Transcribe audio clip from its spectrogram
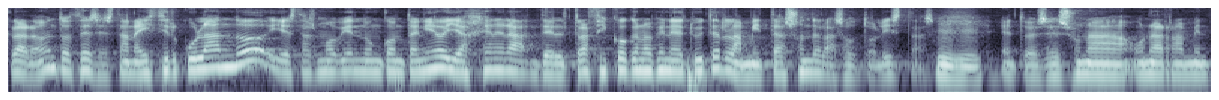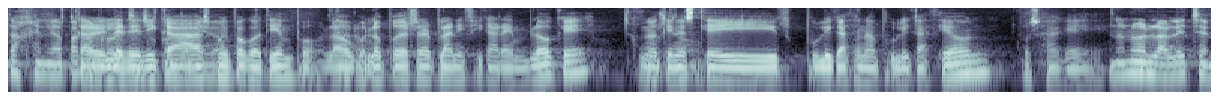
Claro, entonces están ahí circulando y estás moviendo un contenido y ya genera del tráfico que nos viene de Twitter, la mitad son de las autolistas. Entonces es una, una, herramienta genial para Claro, y le dedicas muy poco tiempo. Lo, puedes replanificar en bloque, no tienes que ir publicación a publicación, o sea que... No, no, en la leche.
